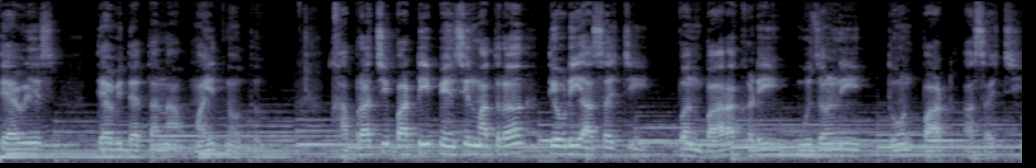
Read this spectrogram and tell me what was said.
त्यावेळेस त्या विद्यार्थ्यांना माहीत नव्हतं. खापराची पाटी पेन्सिल मात्र तेवढी असायची पण बारा खडी उजळणी दोन पाठ असायची.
